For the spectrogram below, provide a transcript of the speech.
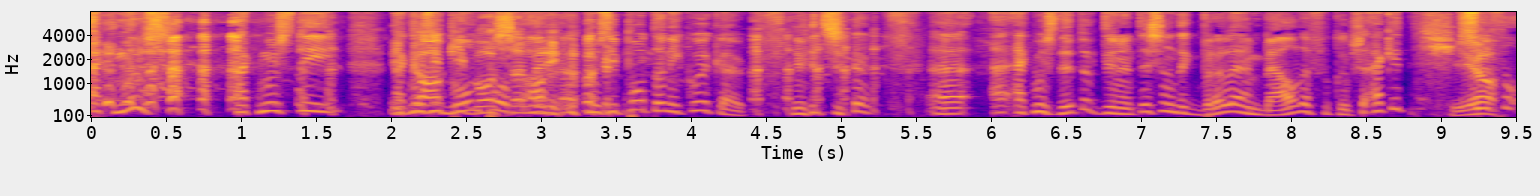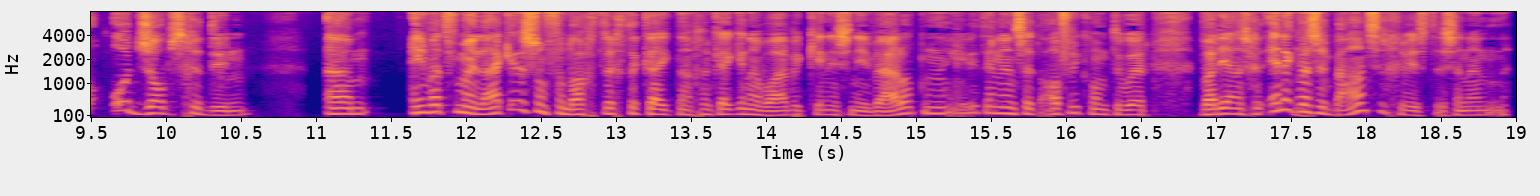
ek moes ek moes die ek moes die blompot die- ag, ek moes die pot aan die kook hou. Jy weet so uh ek moes dit ook doen intussen het ek brille en belde verkoop. So ek het Ja. soveel odd jobs gedoen. Um en wat vir my lekker is om vandag terug te kyk, dan gaan kyk jy na baie bekennis in die wêreld en jy weet en in Suid-Afrika om te hoor wat die ons en ek was 'n bouncer geweest tussen en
